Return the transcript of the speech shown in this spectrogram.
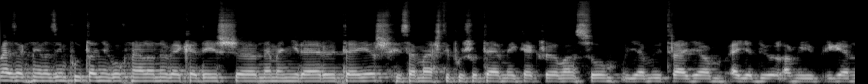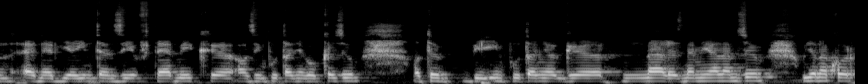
ezeknél az input anyagoknál a növekedés nem ennyire erőteljes, hiszen más típusú termékekről van szó. Ugye a műtrágya egyedül, ami igen energiaintenzív termék az input anyagok közül. A többi input anyagnál ez nem jellemző. Ugyanakkor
